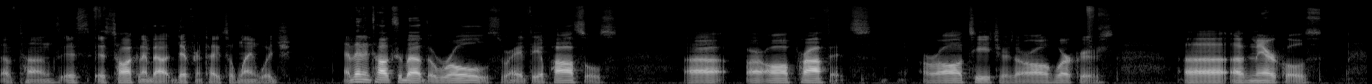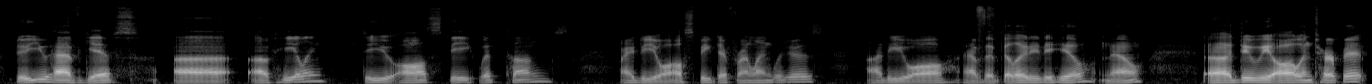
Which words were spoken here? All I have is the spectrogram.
of tongues. It's it's talking about different types of language, and then it talks about the roles. Right, the apostles uh, are all prophets are all teachers, are all workers uh, of miracles. Do you have gifts uh, of healing? Do you all speak with tongues? Right? Do you all speak different languages? Uh, do you all have the ability to heal? No. Uh, do we all interpret?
